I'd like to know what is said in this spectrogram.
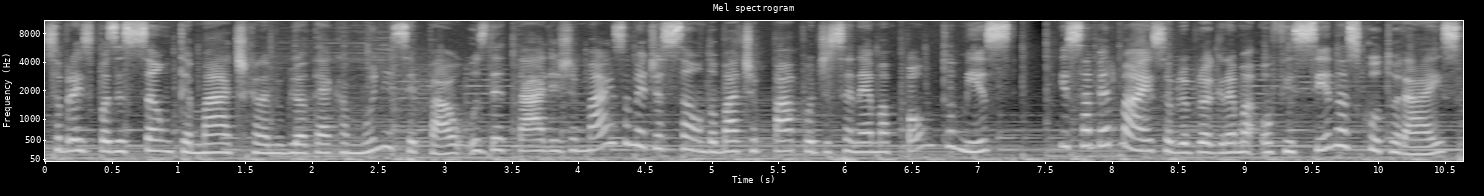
sobre a exposição temática na Biblioteca Municipal, os detalhes de mais uma edição do Bate-Papo de Cinema.mis e saber mais sobre o programa Oficinas Culturais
